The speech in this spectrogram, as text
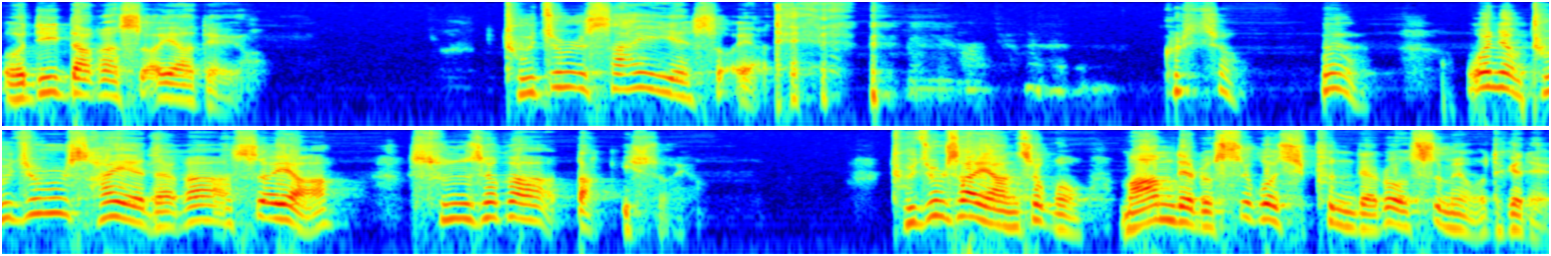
어디다가 써야 돼요? 두 줄 사이에 써야 돼. 그렇죠? 네. 왜냐면 두 줄 사이에다가 써야 순서가 딱 있어요. 두 줄 사이에 안 쓰고 마음대로 쓰고 싶은 대로 쓰면 어떻게 돼요?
